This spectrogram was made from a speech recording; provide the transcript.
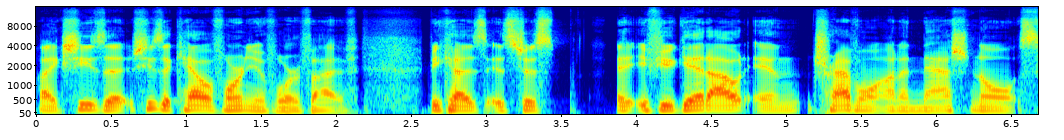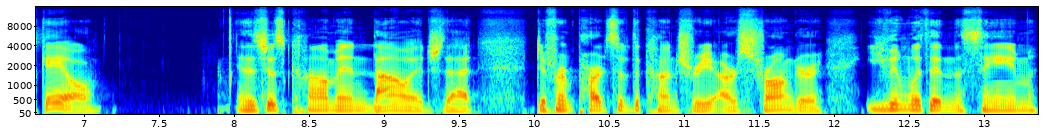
Like she's a she's a California 4 5 because it's just if you get out and travel on a national scale, and it's just common knowledge that different parts of the country are stronger, even within the same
